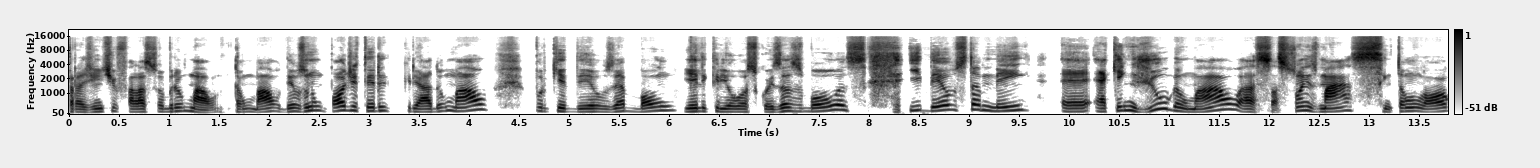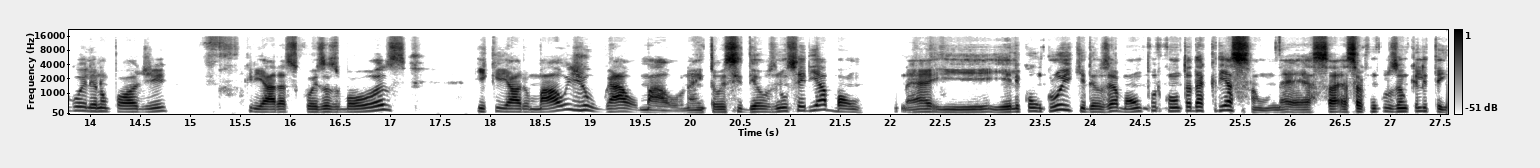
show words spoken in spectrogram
para a gente falar sobre o mal. Então, mal, Deus não pode ter criado o mal, porque Deus é bom e ele criou as coisas boas, e Deus também é, é quem julga o mal, as ações más, então logo ele não pode criar as coisas boas e criar o mal e julgar o mal, né? Então esse Deus não seria bom, né? E, e, ele conclui que Deus é bom por conta da criação, né? Essa essa conclusão que ele tem.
